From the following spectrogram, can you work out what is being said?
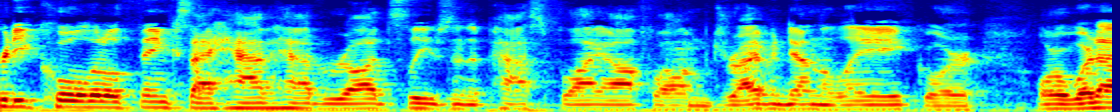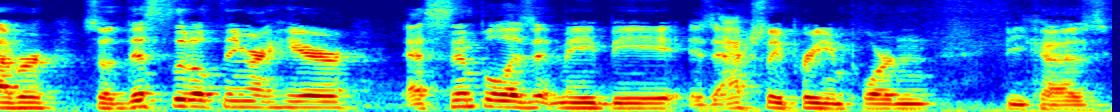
pretty cool little thing because I have had rod sleeves in the past fly off while I'm driving down the lake or or whatever. So this little thing right here, as simple as it may be, is actually pretty important because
